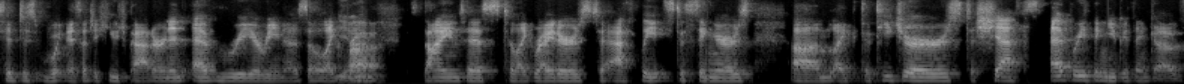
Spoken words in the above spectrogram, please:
to just witness such a huge pattern in every arena. So, like, Yeah. from scientists to like writers to athletes to singers, um, like to teachers to chefs, everything you could think of.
